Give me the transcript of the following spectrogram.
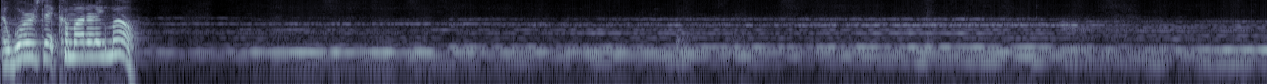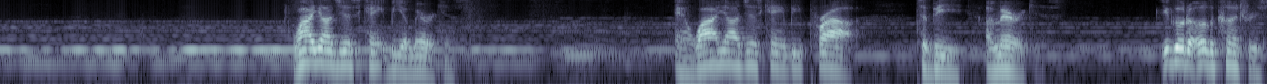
The words that come out of their mouth. Why y'all just can't be Americans? And why y'all just can't be proud to be Americans? You go to other countries.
